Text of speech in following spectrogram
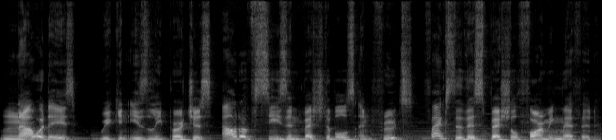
Nowadays, we can easily purchase out-of-season vegetables and fruits thanks to this special farming method.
